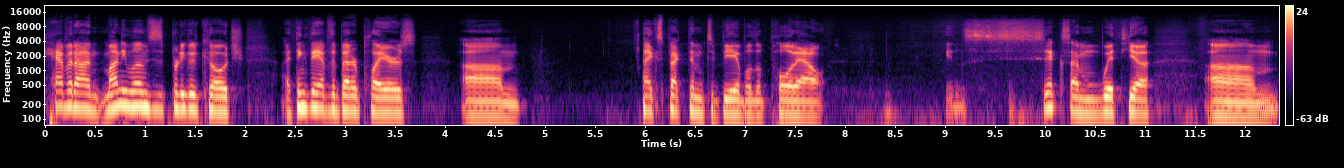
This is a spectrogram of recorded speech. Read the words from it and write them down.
have it on. Monty Williams is a pretty good coach. I think they have the better players. Um, I expect them to be able to pull it out in six. I'm with you um,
